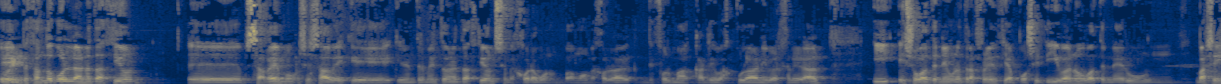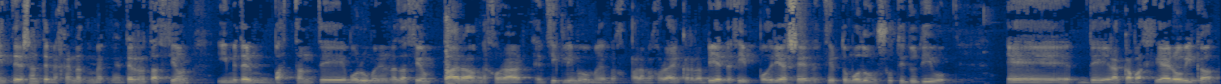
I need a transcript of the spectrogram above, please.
Eh, empezando con la natación, eh, sabemos, se sabe que, que el entrenamiento de natación se mejora, bueno, vamos a mejorar de forma cardiovascular a nivel general, y eso va a tener una transferencia positiva, ¿no? Va a tener un va a ser interesante meter natación y meter bastante volumen en natación para mejorar en ciclismo, para mejorar en carrera pie, es decir, podría ser en cierto modo un sustitutivo eh, de la capacidad aeróbica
